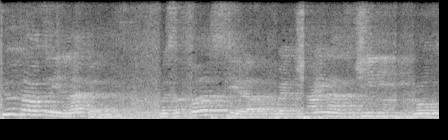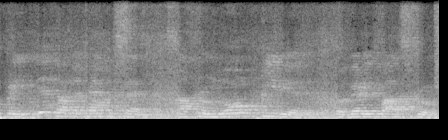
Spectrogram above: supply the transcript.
2011 was the first year when China's GDP growth rate dipped under 10% after a long period of very fast growth.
